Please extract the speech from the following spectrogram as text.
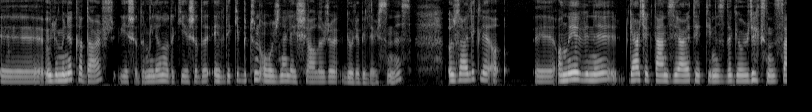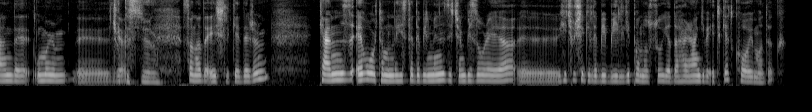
e, ölümüne kadar yaşadığı, Milano'daki yaşadığı evdeki bütün orijinal eşyaları görebilirsiniz. Özellikle e, ana evini gerçekten ziyaret ettiğinizde göreceksiniz. Sen de umarım e, çok istiyorum. Sana da eşlik ederim. Kendinizi ev ortamında hissedebilmeniz için biz oraya e, hiçbir şekilde bir bilgi panosu ya da herhangi bir etiket koymadık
